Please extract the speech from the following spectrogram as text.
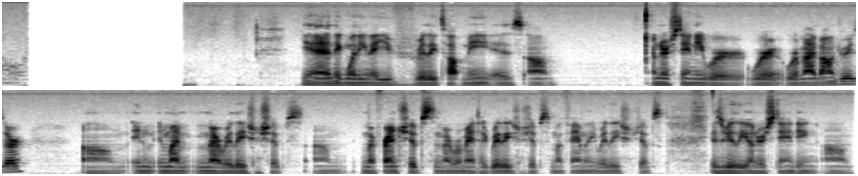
alone. Yeah, I think one thing that you've really taught me is um, understanding where, where where my boundaries are um, in in my in my relationships, um, my friendships, in my romantic relationships, in my family relationships, is really understanding um,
